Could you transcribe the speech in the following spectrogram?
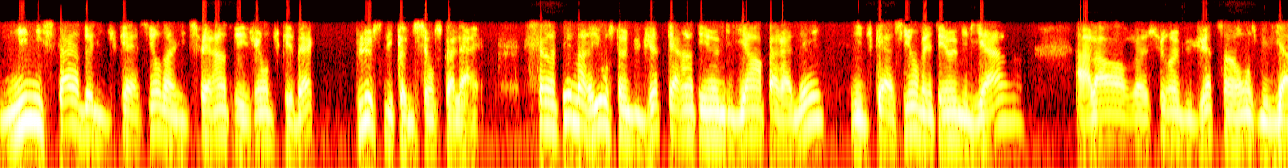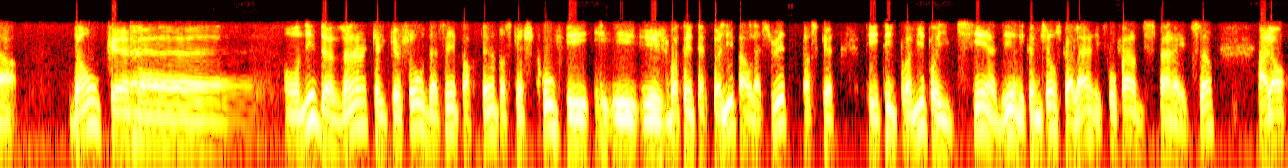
ministère de l'Éducation dans les différentes régions du Québec, plus les commissions scolaires. Santé, Mario, c'est un budget de 41 milliards par année. L'éducation, 21 milliards. Alors, euh, sur un budget de 111 milliards. Donc, euh, on est devant quelque chose d'assez important parce que je trouve, et, je vais t'interpeller par la suite parce que tu as été le premier politicien à dire les commissions scolaires, il faut faire disparaître ça. Alors,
